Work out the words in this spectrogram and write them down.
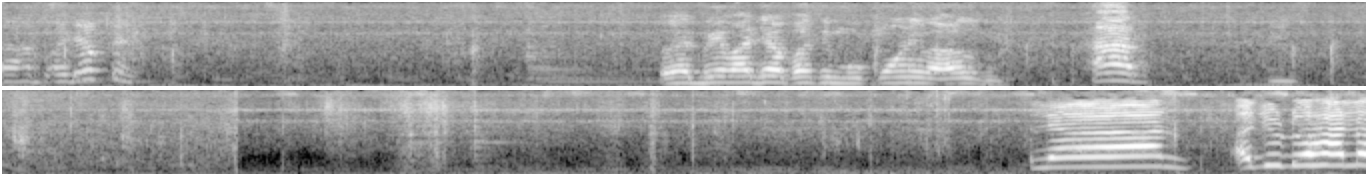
આ પડ્યો કે? ઓય બે વાગ્યા પછી હું પોણી વાળું છું. એટલે હજુ ડોહાનો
